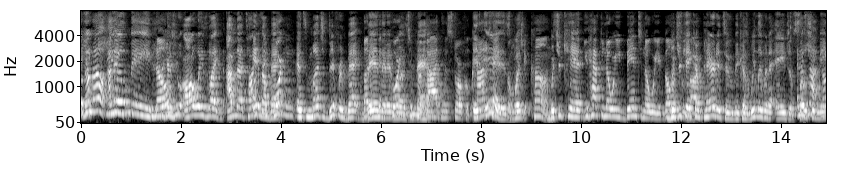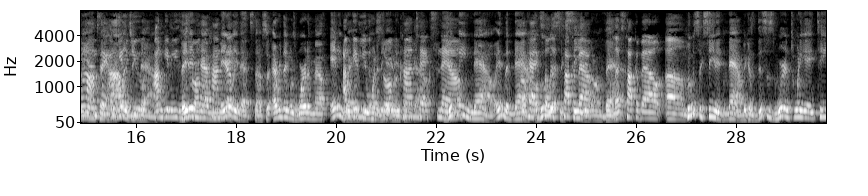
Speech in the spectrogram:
Ooh, No, you no. I mean, me. no. because you always like. I'm not talking It's about important- back. It's much different back then than it important was to now. provide the historical context is, from but, which it comes. But you can't. you have to know where you've been to know where you're going. but you can't compare it to because we live in an age of And social not- media no, no, I'm and saying I'm technology giving you- now. I'm giving you the they didn't have context. nearly that stuff, so everything was word of mouth anyway. I'm giving if you the historical context out. now. Give me now in the now. Okay, who so has let's talk about on that? let's talk about um, Who succeeded now? Because this is we're in 2018.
